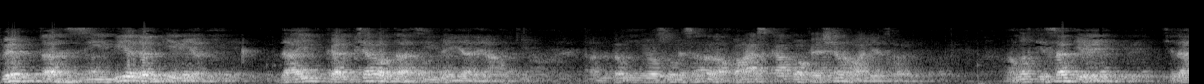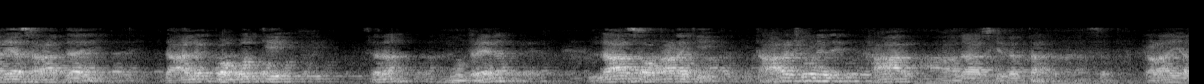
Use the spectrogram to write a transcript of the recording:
دویم تهذیبی علمگیریت دای کلچر او تهذیب یې یاد کړم دا یو څو مثال راپاس کا په فیشن والے سره عمل کې سر کې وي چې دا غي اثرات دی دا الګ په وخت کې سره مدره ده لا سوراړه کې تار شولې ده هار لاس کې دلته کړه یا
